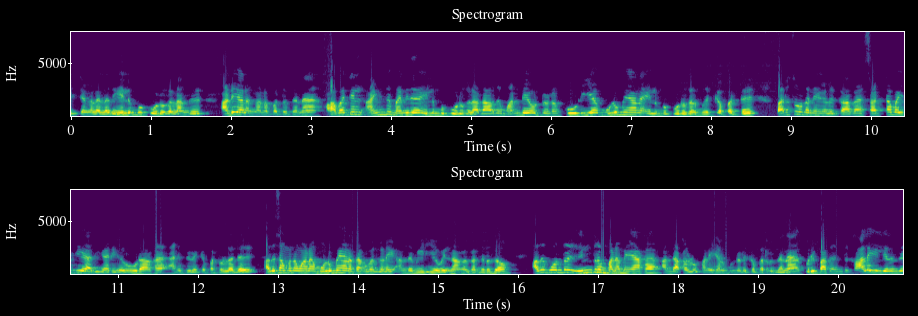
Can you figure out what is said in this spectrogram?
எச்சங்கள் அல்லது எலும்பு கூடுகள் அங்கு அடையாளம் காணப்பட்டிருந்தன. அவற்றில் ஐந்து மனித எலும்பு கூடுகள் அதாவது மண்டையோட்டுடன் கூடிய முழுமையான எலும்பு கூடுகள் மீட்கப்பட்டு பரிசோதனைகளுக்காக சட்ட வைத்திய அதிகாரிகள் ஊடாக அனுப்பி வைக்கப்பட்டுள்ளது. அது சம்பந்தமான முழுமையான தகவல்களை அந்த வீடியோவில் நாங்கள் தந்திருந்தோம். அதுபோன்று இன்றும் பலமையாக அந்த அகழ்வு பணிகள் முன்னெடுக்கப்பட்டிருந்தன. குறிப்பாக இன்று காலையில் இருந்து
